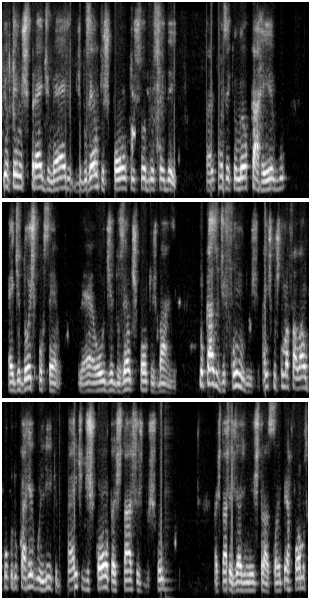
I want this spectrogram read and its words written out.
e eu tenho um spread médio de 200 pontos sobre o CDI. Tá? Então, vou dizer que o meu carrego é de 2%, né, ou de 200 pontos base. No caso de fundos, a gente costuma falar um pouco do carrego líquido. A gente desconta as taxas dos fundos as taxas de administração e performance,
